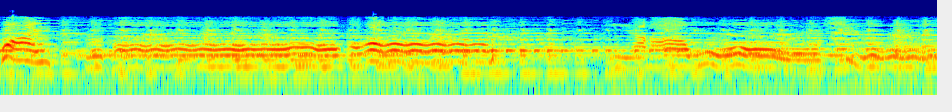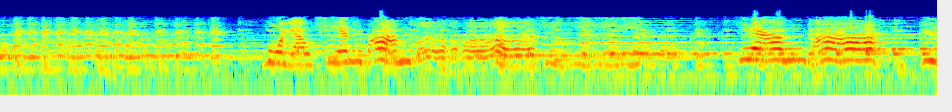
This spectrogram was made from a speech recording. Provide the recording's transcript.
快死透，家我穷，我要千方百计将他留。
